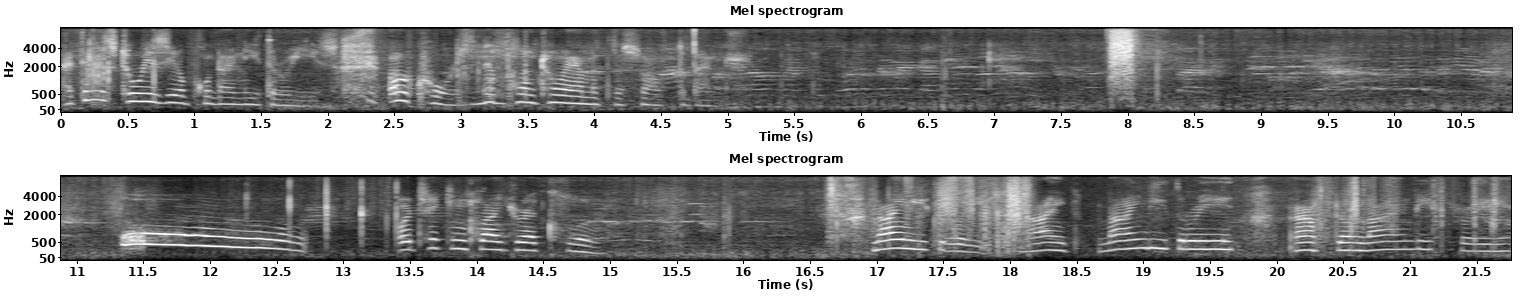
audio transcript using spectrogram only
I think it's too easy to pull 93s. Of course, then pull two amethysts off the bench. Ooh! We're taking Clyde Drexler. 93. Nine, 93 after 93.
